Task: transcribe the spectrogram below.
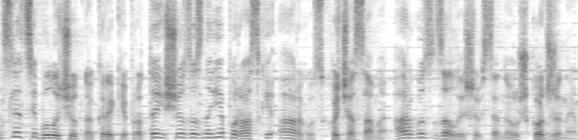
трансляції було чутно крики про те, що зазнає поразки Аргус, хоча саме Аргус залишився неушкодженим.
